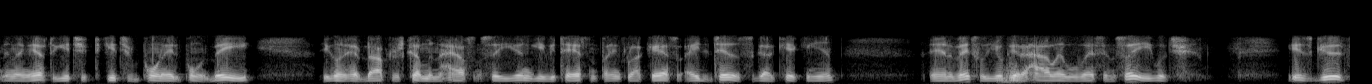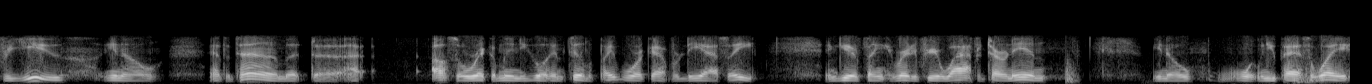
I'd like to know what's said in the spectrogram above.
anything else to get you to get you from point A to point B. You're going to have doctors come in the house and see you and give you tests and things like that. So aid attendance has got to kick in, and eventually you'll get a high level of SMC, which is good for you, you know at the time, but uh, I also recommend you go ahead and fill the paperwork out for DIC and get everything ready for your wife to turn in. You know, when you pass away.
